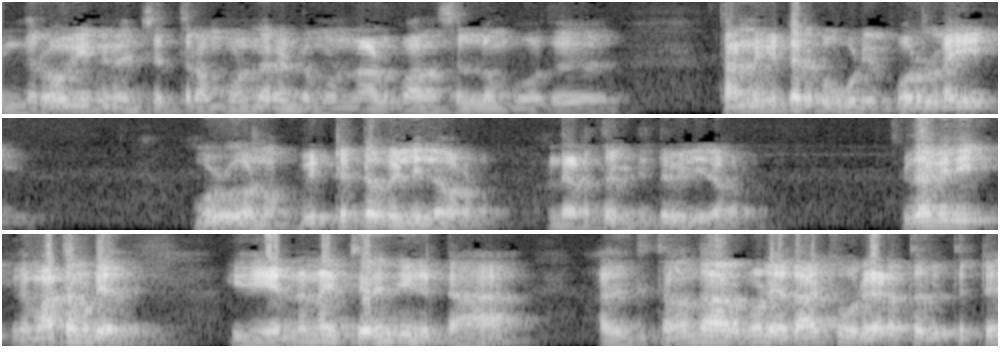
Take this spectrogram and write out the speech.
இந்த ரோகிணி நட்சத்திரம் ஒன்று ரெண்டு மூணு நாலு பாதம் செல்லும்போது தன்னுக்கிட்ட இருக்கக்கூடிய பொருளை முழுகணும். விட்டுட்டு வெளியில் வரணும். அந்த இடத்த விட்டுட்டு வெளியில் வரணும். இதான் விதி. இதை மாற்ற முடியாது. இது என்னென்ன தெரிஞ்சுக்கிட்டால் அதுக்கு தகுந்தாறு போல் ஏதாச்சும் ஒரு இடத்த விற்றுட்டு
